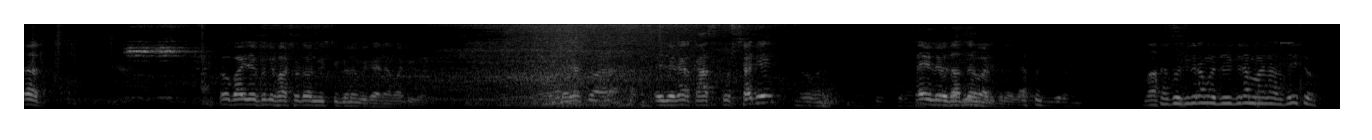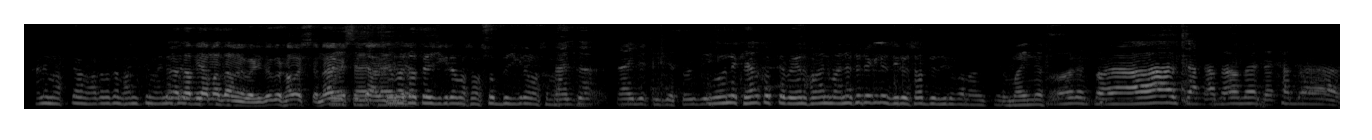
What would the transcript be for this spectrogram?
তার তো বাইরে খুলি পাঁচশো টাকার মিষ্টি কোনো বিষয় না মাটি। এই জায়গার- কাজ করছা দিয়ে এই লো দাদার বাড়ি চলে যাবে একুশ গ্রামে। দুই গ্রাম মাইনাস দিয়েছ খালি মাপতে আমার মাথা মাথা ভাঙতে না, আমার দামে বাড়ি তোকে সমস্যা না মিষ্টি দামে এবার তো তেইশ গ্রাম আছে চব্বিশ গ্রাম আছে। তাইলে তাইলে ঠিক আছে ওই যে মানে খেয়াল করতে হবে এখানে মাইনাস উঠে গেলে জিরো সব জিরো বানা হয়েছে। মাইনাস ওরে দয়াল টাকা দাও না দেখা দাও।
